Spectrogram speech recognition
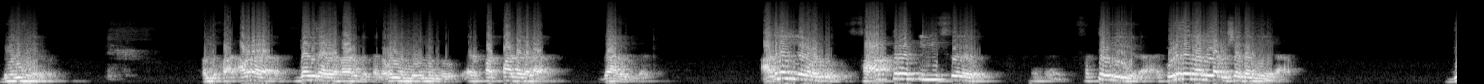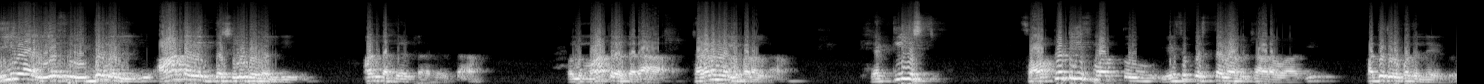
ಬೆಂಗಳೂರು ಒಂದು ಅವರ ಬೆಂಗಳೂರು ಹಾಡು ಗೊತ್ತಲ್ಲ ಒಂದೊಂದು ಒಂದೊಂದು, ಎರಡು ಪಾಠಗಳ ಅದು. ಅದರಲ್ಲಿ ಅವರು ಸಾಕ್ರಟೀಸ್ ಸತ್ಯವೀರ ಕುಳಿದನಲ್ಲ ವಿಷದ ನೀರ ದೀನ ಯೇಸು ಯುದ್ಧದಲ್ಲಿ ಆತನಿದ್ದ ಸುಲಭದಲ್ಲಿ ಅಂತ ಹೇಳ್ತಾ ಹೇಳ್ತಾ ಒಂದು ಮಾತು ಹೇಳ್ತಾರ ಚರಣನಲ್ಲಿ ಬರಲ್ಲ. ಅಟ್ಲೀಸ್ಟ್ ಸಾಕ್ರಟೀಸ್ ಮತ್ತು ಯೇಸುಕ್ರಿಸ್ತನ ವಿಚಾರವಾಗಿ ಪದ್ಯದ ರೂಪದಲ್ಲೇ ಇದು,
